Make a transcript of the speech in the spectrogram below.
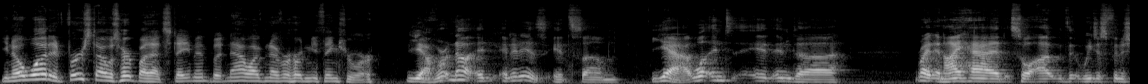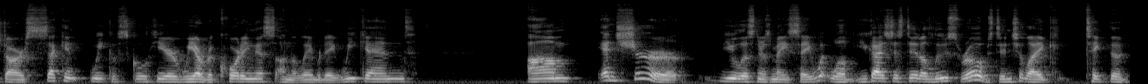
you know what? At first, I was hurt by that statement, but now I've never heard anything truer. Yeah, no, and, and it is. It's um, yeah. Well, and and, uh, right. And I had so I we just finished our second week of school here. We are recording this on the Labor Day weekend. Um, and sure, you listeners may say, "Well, you guys just did a loose robes, didn't you? Like take the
